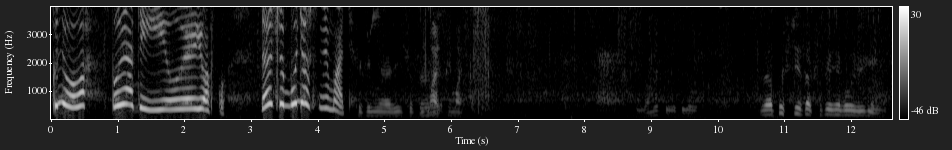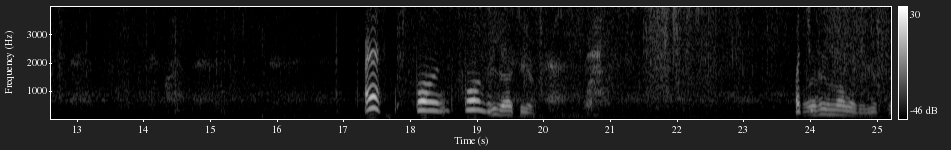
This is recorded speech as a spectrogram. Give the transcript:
Клево. Прятай веревку. Дальше будешь снимать? Что-то. Снимай, снимай. Да опусти так, чтобы ее не было видно. А я помню. Видать ее. Вот Положи на воду, ёпта.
